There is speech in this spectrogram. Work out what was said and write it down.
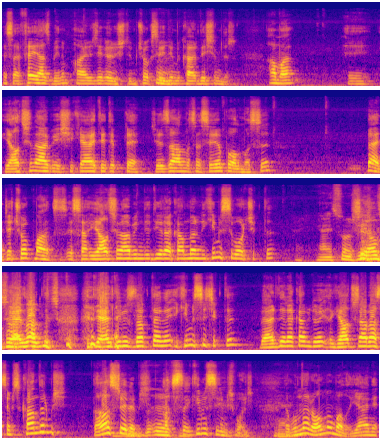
mesela Feyyaz benim ayrıca görüştüğüm, çok sevdiğim bir kardeşimdir. Ama e, Yalçın abi şikayet edip de ceza almasına sebep olması bence çok mantıksız. Esa, Yalçın abinin dediği rakamların iki misli borç çıktı. Yani sonuçta Yalçın abi haklı çıktı. Geldiğimiz nokta ne? İki misli çıktı. Verdiği rakam demek Yalçın abi aslında bizi kandırmış. Daha az söylemiş. Evet. Aslında iki misliymiş borç. Yani. Ya bunlar olmamalı. Yani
